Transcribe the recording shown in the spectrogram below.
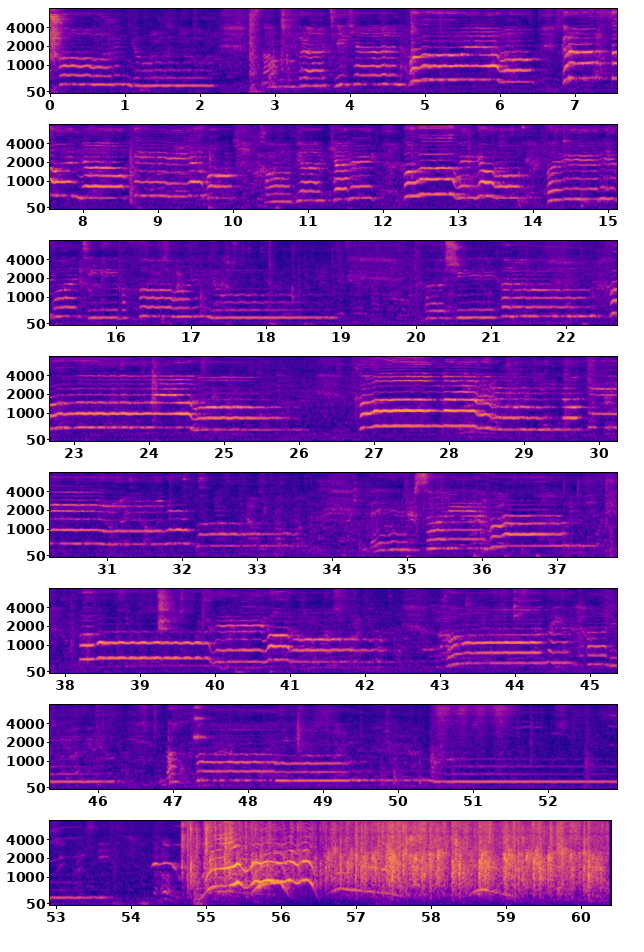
прошаренью с нам братьян хулял грамсаня хиево хабяр карек хуяро переводи бахоренью кашихарам хуяро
